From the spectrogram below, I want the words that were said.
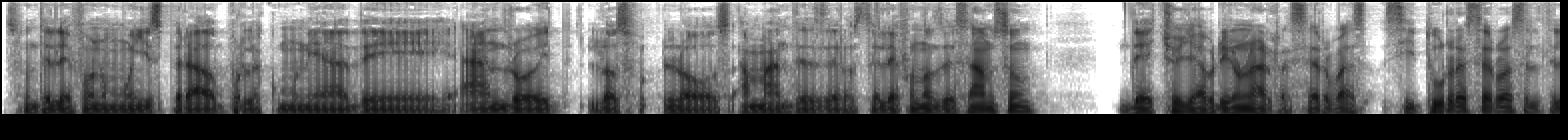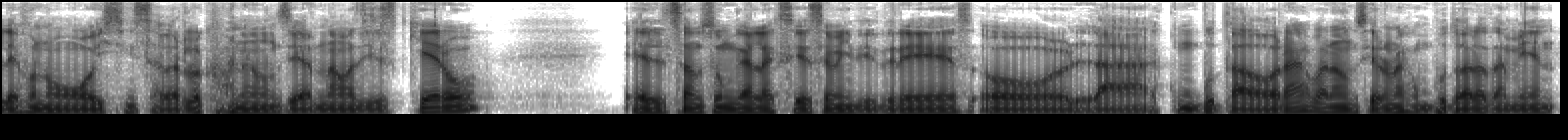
Es un teléfono muy esperado por la comunidad de Android, los, los amantes de los teléfonos de Samsung. De hecho, ya abrieron las reservas. Si tú reservas el teléfono hoy sin saber lo que van a anunciar, nada más dices quiero el Samsung Galaxy S23 o la computadora, van a anunciar una computadora también,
